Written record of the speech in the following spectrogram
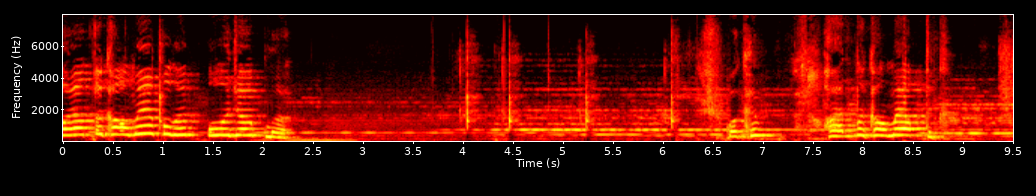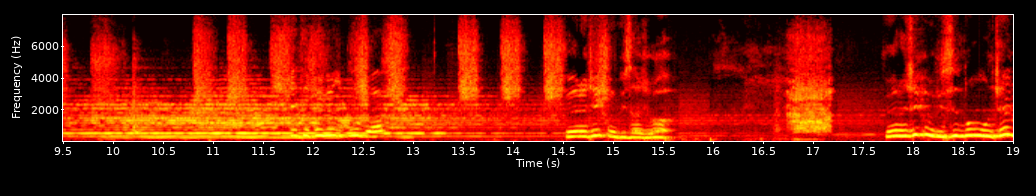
hayatta kalma yapalım. Olacak mı? Bakın hayatta kalma yaptık. İşte Tepegöz burada. Görecek mi bizi acaba? Görecek mi bizi ne olacak?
